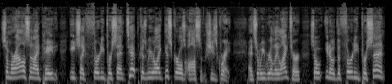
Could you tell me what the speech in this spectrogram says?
So Morales and I paid each like 30% tip because we were like, this girl's awesome. She's great. And so we really liked her. So, you know, the 30%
